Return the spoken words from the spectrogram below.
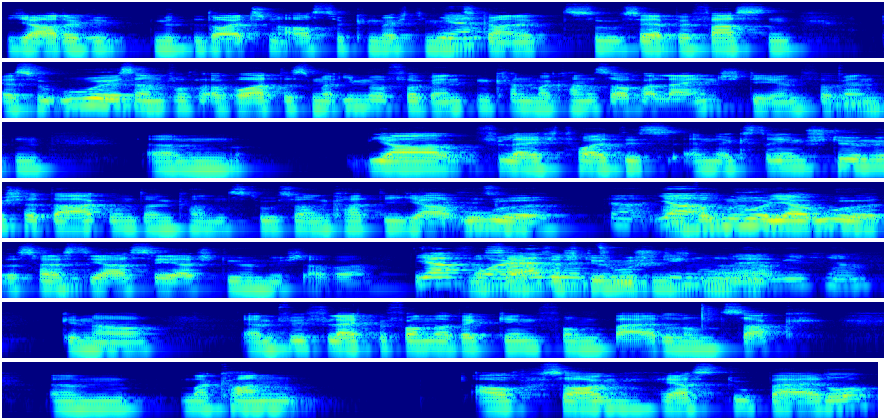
Ja, da, mit dem deutschen Ausdruck möchte ich mich ja. jetzt gar nicht zu sehr befassen. Also Ur ist einfach ein Wort, das man immer verwenden kann. Man kann es auch alleinstehend verwenden. Ähm, ja, vielleicht heute ist ein extrem stürmischer Tag und dann kannst du sagen, Kathi, ja, Uhr. Ja, ja, Einfach nur ja, Uhr. Das heißt ja, sehr stürmisch, aber. Ja, voll, also eine Zustimmung nicht, eigentlich, ja. Genau. Ähm, vielleicht bevor wir weggehen von Beidel und Sack, ähm, man kann auch sagen, hörst du Beidel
